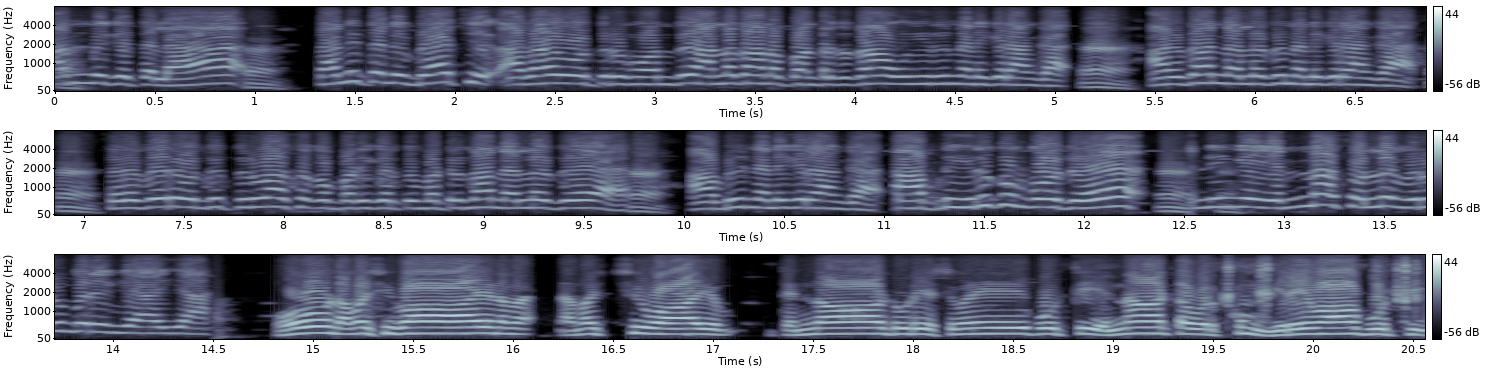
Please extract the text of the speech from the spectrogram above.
ஆன்மீகத்துல. தனித்தனி பேட்ச் அதாவது ஒருத்தருங்க வந்து அன்னதானம் பண்றதுதான் உயிருன்னு நினைக்கிறாங்க. அதுதான் நல்லதுன்னு நினைக்கிறாங்க. சில பேர் வந்து திருவாசகம் படிக்கிறது மட்டும்தான் நல்லது. அப்படின்னு நினைக்கிறாங்க அப்படி இருக்கும்போது. நீங்க என்ன சொல்ல விரும்புறீங்க ஐயா ஓ நம சிவாய நம நமச்சிவாயம் தென்னாட்டுடைய சிவனே போற்றி எந்நாட்டவர்க்கும் இறைவா போற்றி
